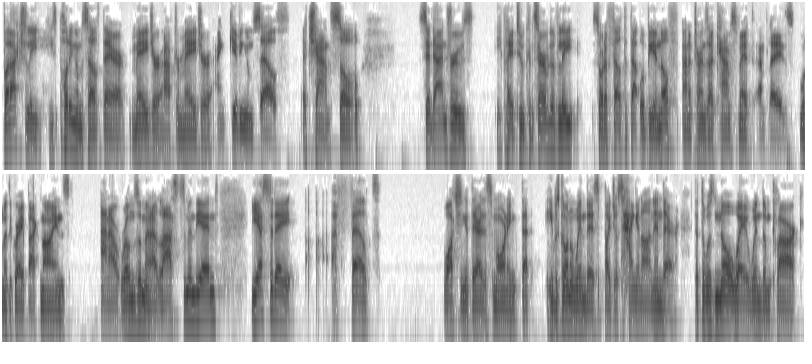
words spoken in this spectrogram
But actually, he's putting himself there, major after major, and giving himself a chance. So, St Andrews, he played too conservatively, sort of felt that that would be enough, and it turns out Cam Smith and plays one of the great back nines and outruns him and outlasts him in the end. Yesterday, I felt watching it there this morning that he was going to win this by just hanging on in there. That there was no way Wyndham Clark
